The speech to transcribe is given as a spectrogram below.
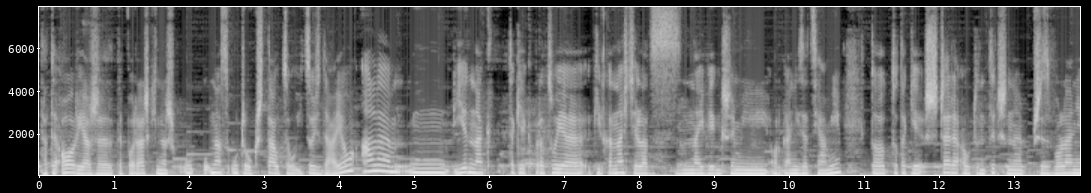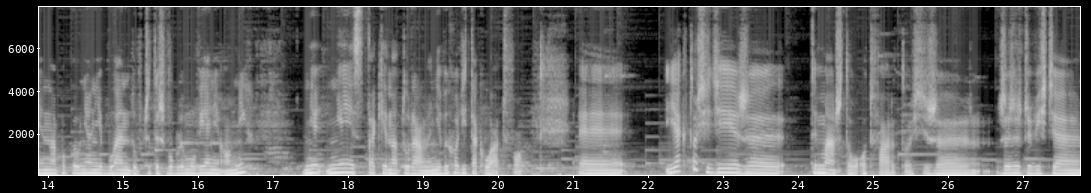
ta teoria, że te porażki nas, u, nas uczą kształcą i coś dają, ale mm, jednak tak jak pracuję kilkanaście lat z największymi organizacjami, to, to takie szczere, autentyczne przyzwolenie na popełnianie błędów, czy też w ogóle mówienie o nich, nie, nie jest takie naturalne, nie wychodzi tak łatwo. E, jak to się dzieje, że ty masz tą otwartość, że, że rzeczywiście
